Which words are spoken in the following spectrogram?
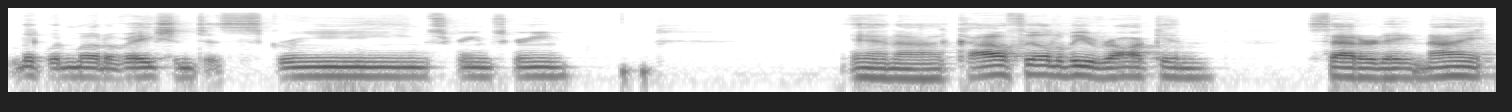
liquid motivation to scream, scream, scream. And uh, Kyle Field will be rocking Saturday night.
